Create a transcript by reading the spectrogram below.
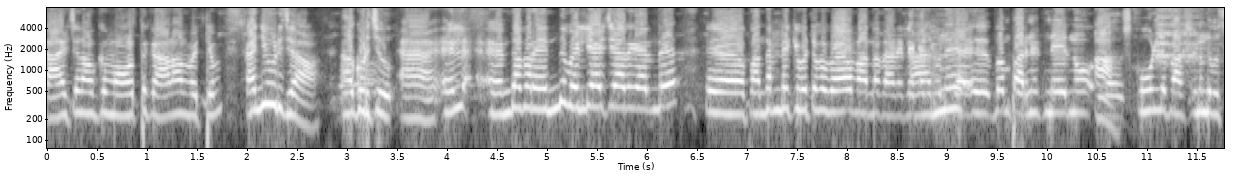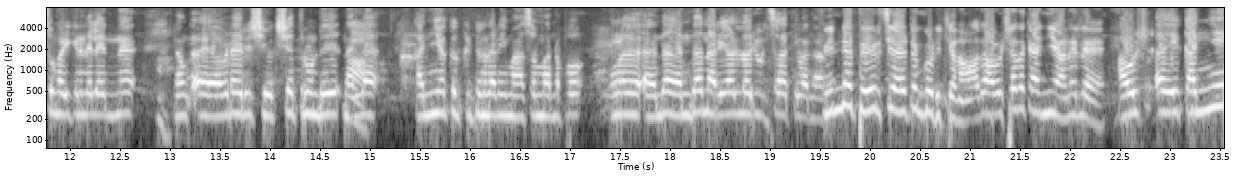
കാഴ്ച നമുക്ക് മുഖത്ത് കാണാൻ പറ്റും. കഞ്ഞി കുടിച്ചോ? ആ കുടിച്ചു. എന്താ പറയാ ഇന്ന് വെള്ളിയാഴ്ച അത് കാരണം പന്ത്രണ്ടേക്ക് വിട്ടപ്പോ വേഗം വന്നതാണ് അന്ന്? ഇപ്പം പറഞ്ഞിട്ടുണ്ടായിരുന്നു സ്കൂളിൽ ഭക്ഷണം ദിവസം കഴിക്കുന്നില്ല ഇന്ന്. അവിടെ ഒരു ശിവക്ഷേത്രം ഉണ്ട് നല്ല കഞ്ഞിയൊക്കെ കിട്ടുന്നതാണ് ഈ മാസം പറഞ്ഞപ്പോ ഞങ്ങൾ എന്താ എന്താന്ന് അറിയാനുള്ള ഒരു ഉത്സവത്തിൽ വന്നത് പിന്നെ തീർച്ചയായിട്ടും കുടിക്കണം. അത് ഔഷധ കഞ്ഞിയാണ് അല്ലേ? ഔഷ- ഈ കഞ്ഞി.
